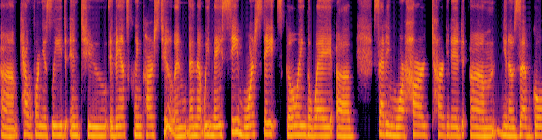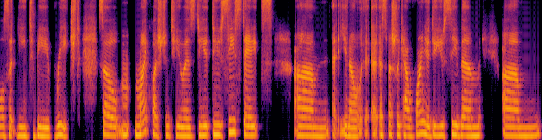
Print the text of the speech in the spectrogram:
um, California's lead into advanced clean cars too, and and that we may see more states going the way of setting more hard targeted, um, you know, ZEV goals that need to be reached. So m- my question to you is: Do you do you see states? Um, eh, you know, especially California, do you see them, um,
